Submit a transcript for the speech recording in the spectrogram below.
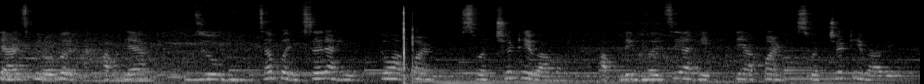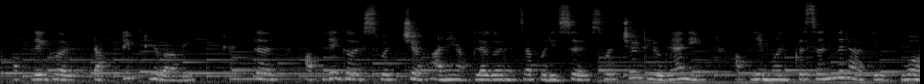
त्याचबरोबर आपल्या जो घराचा परिसर आहे तो आपण स्वच्छ ठेवावा. आपले घर जे आहे ते आपण स्वच्छ ठेवावे. आपले घर टापटीप ठेवावे. तर आपले घर स्वच्छ आणि आपल्या घराचा परिसर स्वच्छ ठेवल्याने आपले मन प्रसन्न राहते व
